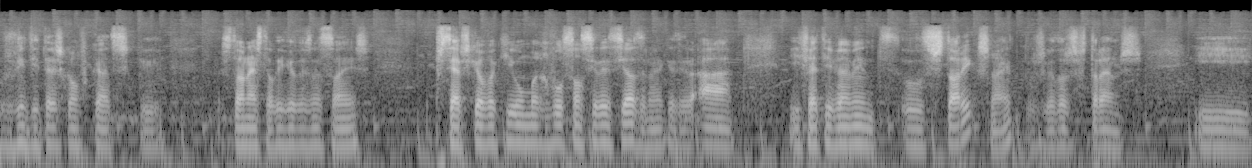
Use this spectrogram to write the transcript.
os 23 convocados que estão nesta Liga das Nações, percebes que houve aqui uma revolução silenciosa, não é? Quer dizer, há efetivamente os históricos, não é? Os jogadores veteranos e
